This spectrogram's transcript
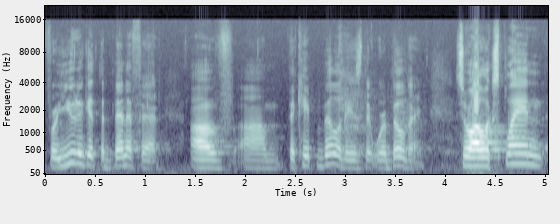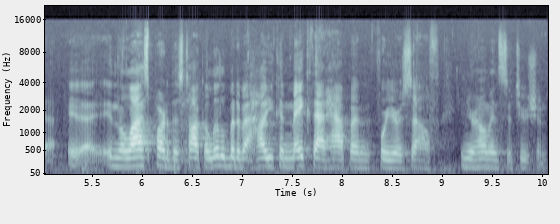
for you to get the benefit of um, the capabilities that we're building. So I'll explain uh, in the last part of this talk a little bit about how you can make that happen for yourself in your home institution.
